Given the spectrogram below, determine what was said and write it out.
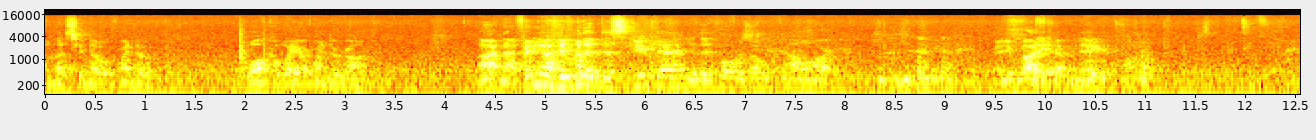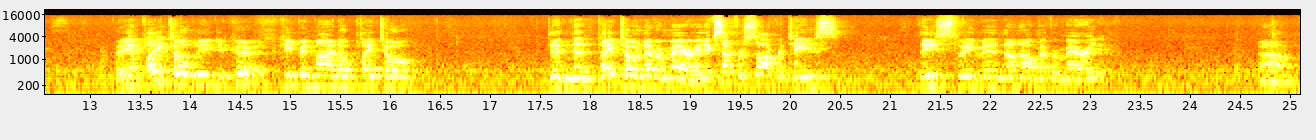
unless you know when to walk away or when to run. All right, now if any of you want to dispute that, the floor is open. I won't argue. Anybody have a negative comment? But again, Plato believed you could. Keep in mind, though, Plato didn't, and Plato never married, except for Socrates. These three men, none of them ever married. Um,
